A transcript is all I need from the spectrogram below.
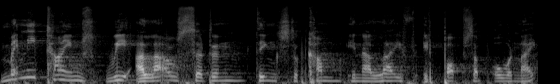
Many times we allow certain things to come in our life, it pops up overnight.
